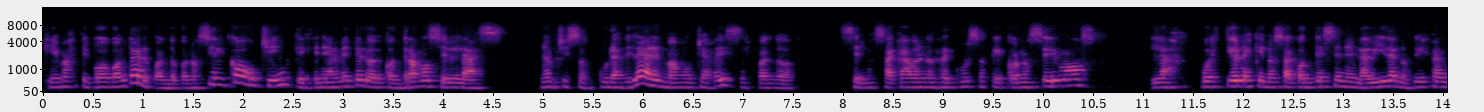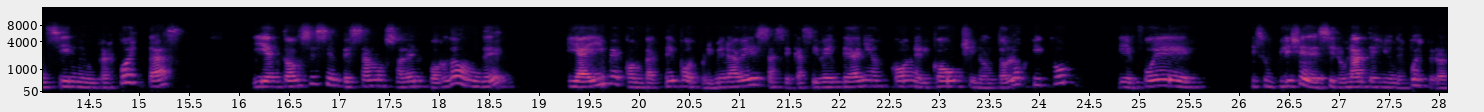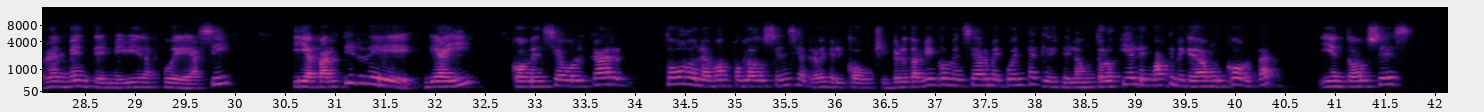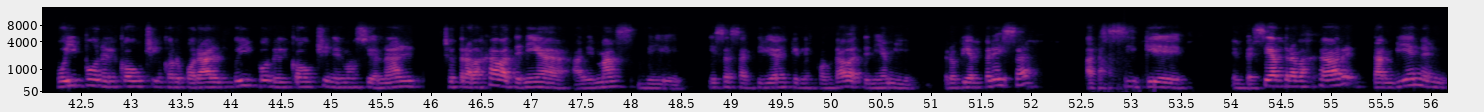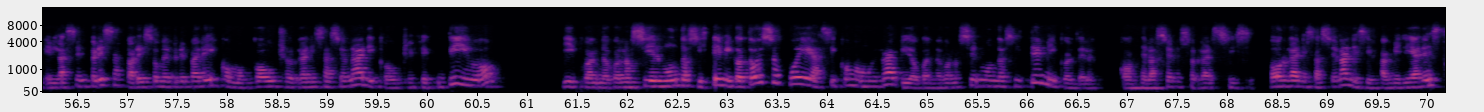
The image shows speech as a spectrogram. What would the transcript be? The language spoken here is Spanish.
¿Qué más te puedo contar? Cuando conocí el coaching, que generalmente lo encontramos en las noches oscuras del alma muchas veces, cuando se nos acaban los recursos que conocemos, las cuestiones que nos acontecen en la vida nos dejan sin respuestas, y entonces empezamos a ver por dónde, y ahí me contacté por primera vez, hace casi 20 años, con el coaching ontológico, que fue es un cliché decir un antes y un después, pero realmente en mi vida fue así. Y a partir de, de ahí comencé a volcar todo el amor por la docencia a través del coaching, pero también comencé a darme cuenta que desde la ontología el lenguaje me quedaba muy corta y entonces fui por el coaching corporal, fui por el coaching emocional. Yo trabajaba, tenía, además de esas actividades que les contaba, tenía mi propia empresa, así que empecé a trabajar también en, en, las empresas, para eso me preparé como coach organizacional y coach ejecutivo, y cuando conocí el mundo sistémico, todo eso fue así como muy rápido, cuando conocí el mundo sistémico, el de las constelaciones organizacionales y familiares,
